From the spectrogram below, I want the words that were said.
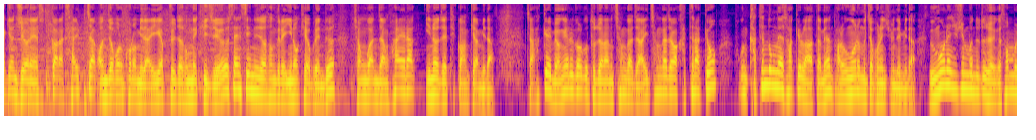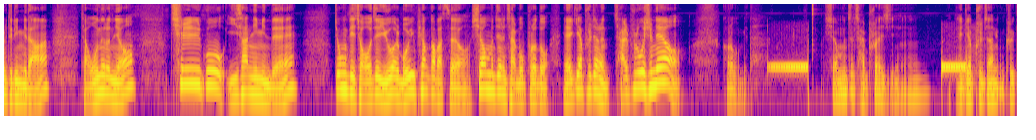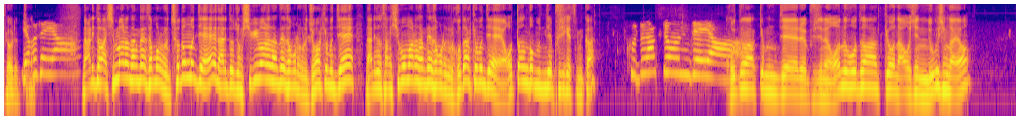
학연 지연의 숟가락 살짝 얹어보는 코너입니다. 애기야 풀자 동네 퀴즈. 센스 있는 여성들의 이너케어 브랜드 정관장 화해락 이너제틱과 함께합니다. 자, 학교의 명예를 걸고 도전하는 참가자. 이 참가자와 같은 학교 혹은 같은 동네에서 학교를 나왔다면 바로 응원의 문자 보내주시면 됩니다. 응원해주신 분들도 저희가 선물 드립니다. 자, 오늘은요. 7924님인데, 쫑디 저 어제 6월 모의평가 봤어요. 시험 문제는 잘 못 풀어도 애기야 풀자는 잘 풀고 싶네요. 걸어봅니다. 시험 문제를 잘 풀어야지. 애기야 풀자는 그렇게. 않아. 여보세요. 난이도 하 10만 원 상당의 그런 초등 문제, 난이도 중 12만 원 상당의 그런 중학교 문제, 난이도 상 15만 원 상당의 그런 고등학교 문제. 어떤 거 문제 푸시겠습니까? 고등학교 문제요. 고등학교 문제를 푸시는 어느 고등학교 나오신 누구신가요?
